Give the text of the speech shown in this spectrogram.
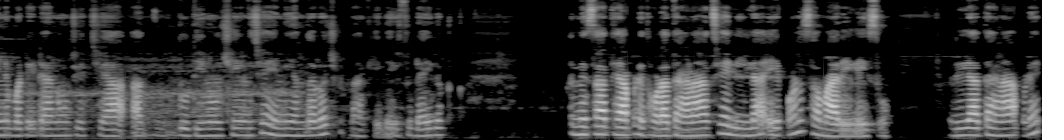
એને બટેટાનું જે છે આ દૂધીનું છીણ છે એની અંદર જ નાખી દઈશું ડાયરેક્ટ અને સાથે આપણે થોડા ધાણા છે, લીલા એ પણ સમારી લઈશું. લીલા ધાણા આપણે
